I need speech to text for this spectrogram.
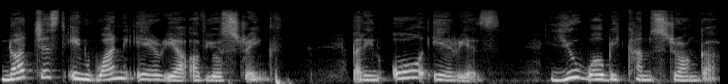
not just in one area of your strength, but in all areas, you will become stronger.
